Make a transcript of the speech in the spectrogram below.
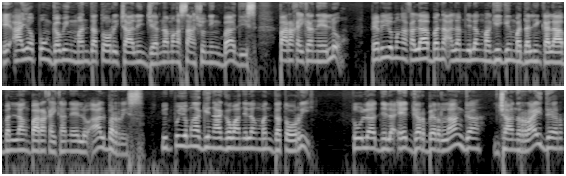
E ayaw pong gawing mandatory challenger ng mga sanctioning bodies para kay Canelo. Pero yung mga kalaban na alam nilang magiging madaling kalaban lang para kay Canelo Alvarez, yun po yung mga ginagawa nilang mandatory. Tulad nila Edgar Berlanga, John Ryder,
